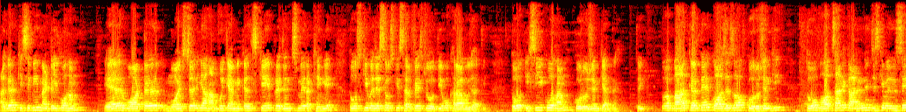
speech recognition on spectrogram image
अगर किसी भी मेटल को हम एयर वाटर मॉइस्चर या हार्मफुल केमिकल्स के प्रेजेंस में रखेंगे तो उसकी वजह से उसकी सरफेस जो होती है वो खराब हो जाती तो इसी को हम कोरोजन कहते हैं, ठीक? तो अब बात करते हैं कॉजेज ऑफ़ कोरोजन की। तो बहुत सारे कारण है जिसकी वजह से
